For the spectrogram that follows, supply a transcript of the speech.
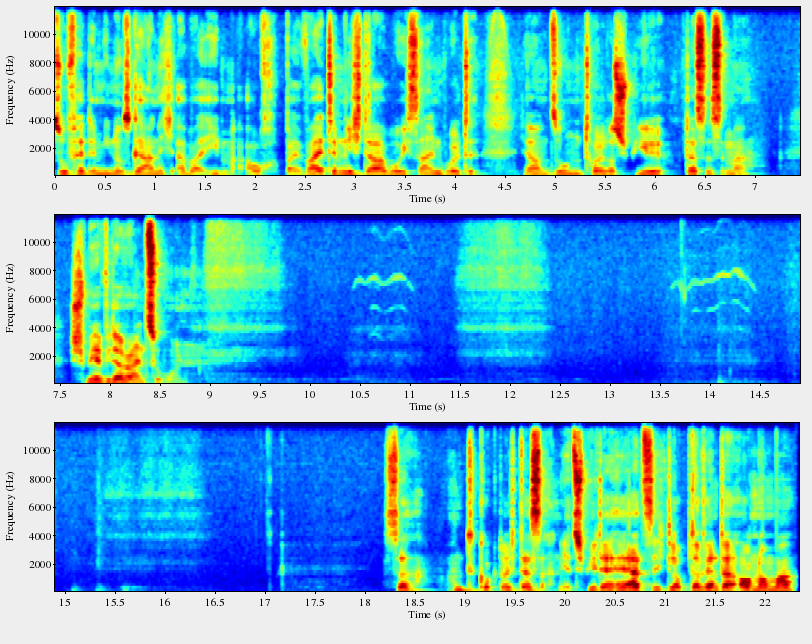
so fett im Minus gar nicht, aber eben auch bei weitem nicht da, wo ich sein wollte. Ja, und so ein teures Spiel, das ist immer schwer wieder reinzuholen. So, und guckt euch das an. Jetzt spielt er Herz, ich glaube, da rennt er auch noch mal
